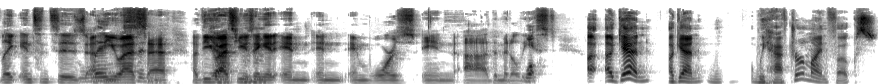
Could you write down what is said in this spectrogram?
like instances of the U.S. and- uh, of the Yeah. U.S. using it in in in wars in uh the Middle Well, East. uh, again, again, we have to remind folks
